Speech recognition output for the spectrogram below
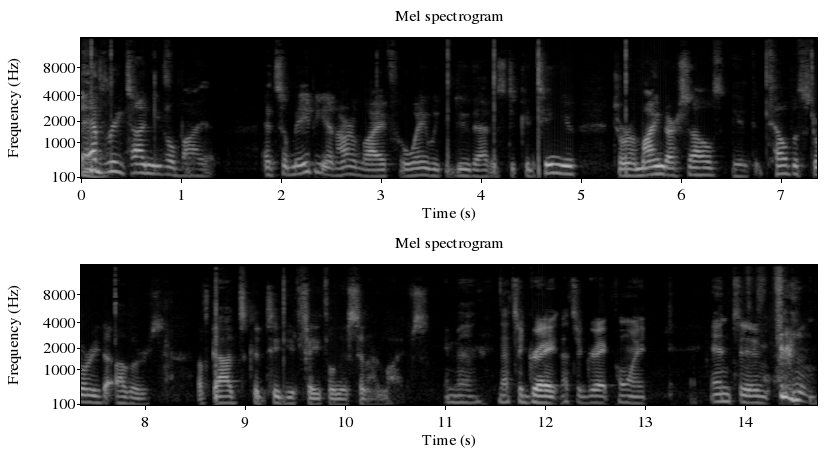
every time you go by it. And so maybe in our life, a way we could do that is to continue to remind ourselves and to tell the story to others of God's continued faithfulness in our lives. Amen. That's a great. That's a great point. And to,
